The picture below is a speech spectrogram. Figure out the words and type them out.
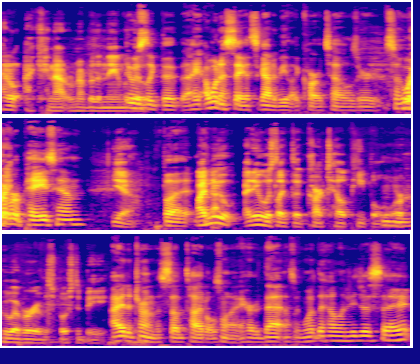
I don't I cannot remember the name. It of was like the I, I want to say it's got to be like cartels or so Right. whoever pays him. yeah. But I knew I knew it was like the cartel people or Mhm. whoever it was supposed to be. I had to turn on the subtitles when I heard that. I was like, "What the hell did he just say?"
